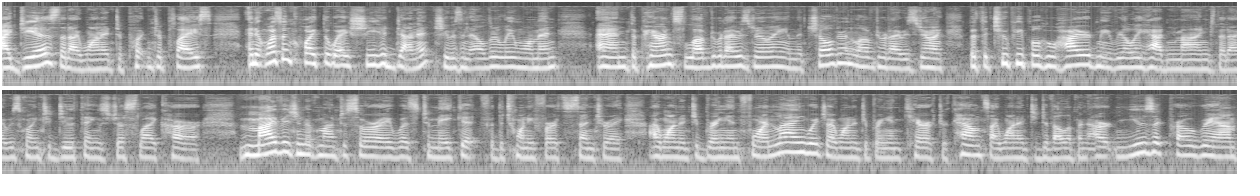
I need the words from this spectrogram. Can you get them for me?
ideas that I wanted to put into place. And it wasn't quite the way she had done it. She was an elderly woman. And the parents loved what I was doing, and the children loved what I was doing. But the two people who hired me really had in mind that I was going to do things just like her. My vision of Montessori was to make it for the 21st century. I wanted to bring in foreign language, I wanted to bring in character counts, I wanted to develop an art and music program.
